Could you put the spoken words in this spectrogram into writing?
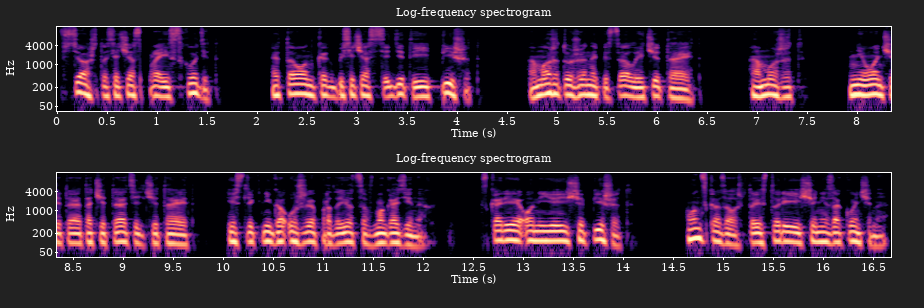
Все, что сейчас происходит, это он как бы сейчас сидит и пишет, а может уже написал и читает, а может не он читает, а читатель читает, если книга уже продается в магазинах. Скорее, он ее еще пишет. Он сказал, что история еще не закончена.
